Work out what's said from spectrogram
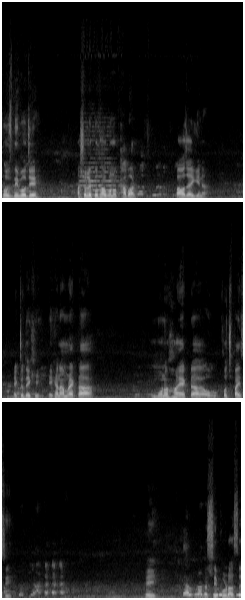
খোঁজ নিব যে আসলে কোথাও কোনো খাবার পাওয়া যায় কি না একটু দেখি। এখানে আমরা একটা মনে হয় একটা খোঁজ পাইছি। এই সি ফুড আছে।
